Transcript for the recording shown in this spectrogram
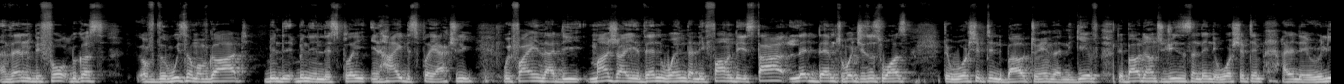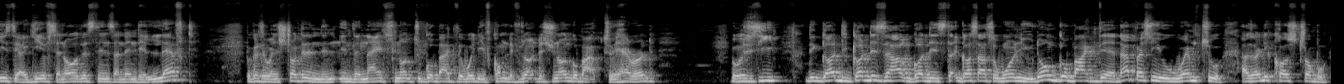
And then before, because of the wisdom of God being, being in display, in high display actually, we find that the Magi then went and they found the star led them to where Jesus was. They worshipped him, they bowed to him, then they gave, they bowed down to Jesus, and then they worshipped him, and then they released their gifts and all these things, and then they left because they were instructed in the, in the night not to go back the way they've come. They've not, they should not go back to Herod. Because you see, the God, God, this is how God is. God has to warn you. Don't go back there. That person you went to has already caused trouble.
